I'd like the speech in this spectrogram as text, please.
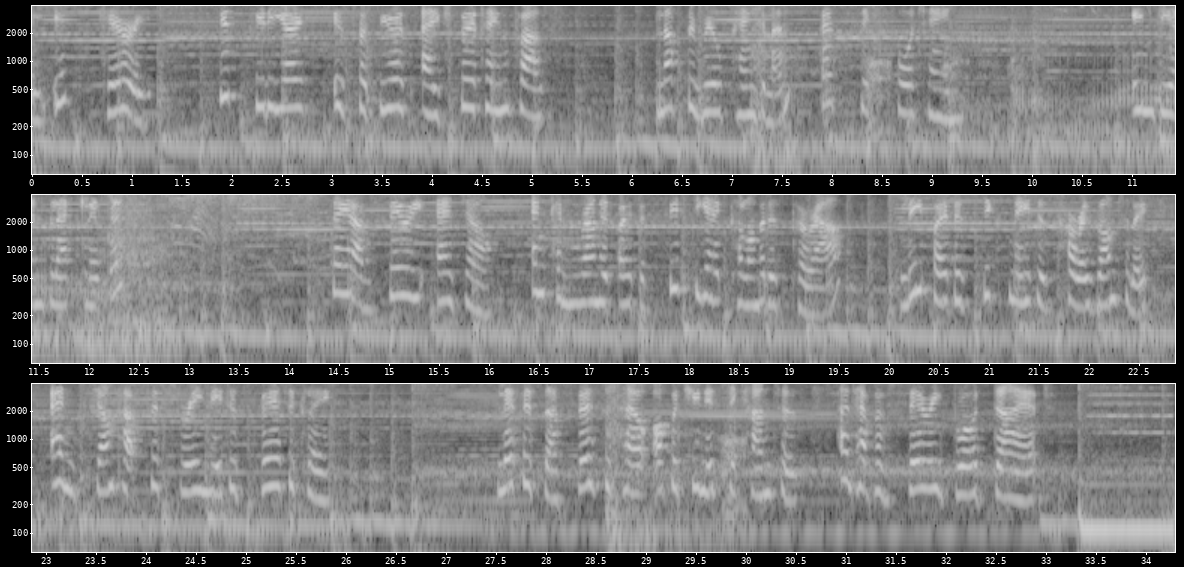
Hey, it's Kerry. This video is for viewers age 13 plus. Love the real pangolin at 614. Indian black leopard. They are very agile and can run at over 58 kilometers per hour, leap over 6 meters horizontally, and jump up to 3 meters vertically. Leopards are versatile, opportunistic hunters and have a very broad diet.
